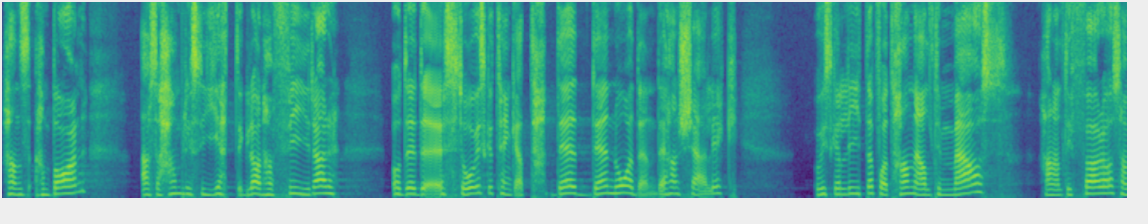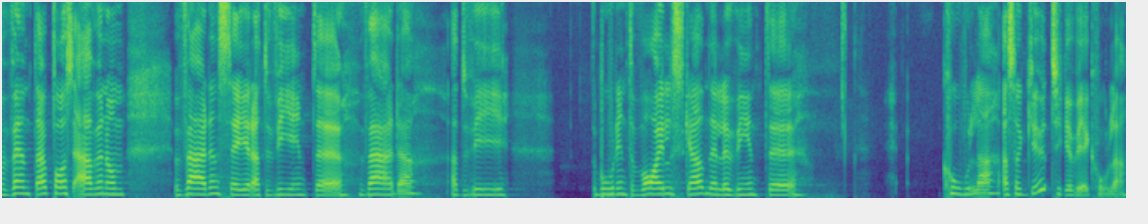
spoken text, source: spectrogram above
hans, hans barn, Alltså han blir så jätteglad, han firar. Och det, det, är så vi ska tänka, att det, det är nåden, det är hans kärlek. Och vi ska lita på att han är alltid med oss, han är alltid för oss, han väntar på oss även om världen säger att vi inte är värda, att vi borde inte vara älskade eller vi är inte coola. Alltså Gud tycker vi är coola.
